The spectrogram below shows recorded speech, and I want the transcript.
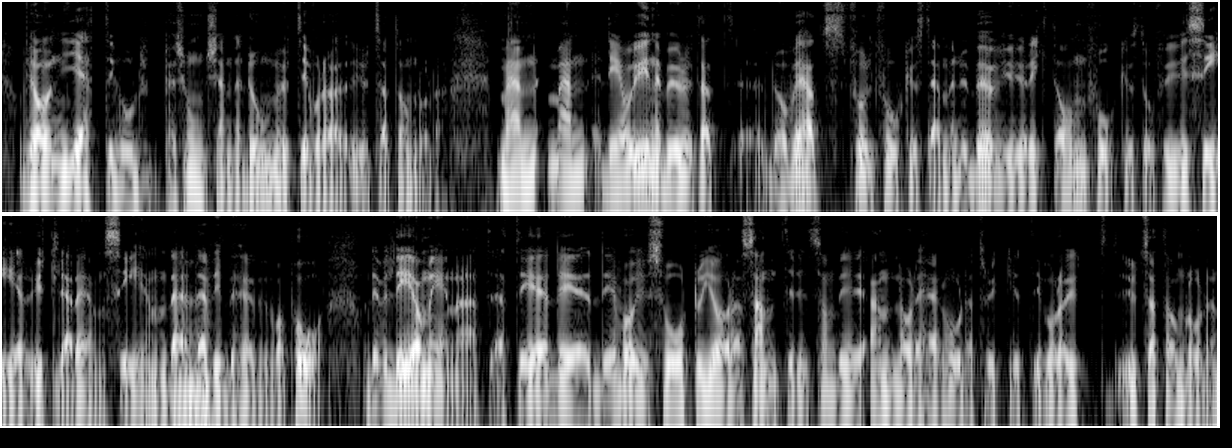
Och vi har en jättegod personkännedom ute i våra utsatta områden. Men, men det har ju inneburit att då har vi haft fullt fokus där. Men nu behöver vi ju rikta om fokus då. För vi ser ytterligare en scen där, Mm. där vi behöver vara på. Och det är väl det jag menar. Att, att det, det, det var ju svårt att göra samtidigt som vi anlade det här hårda trycket i våra ut, utsatta områden.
